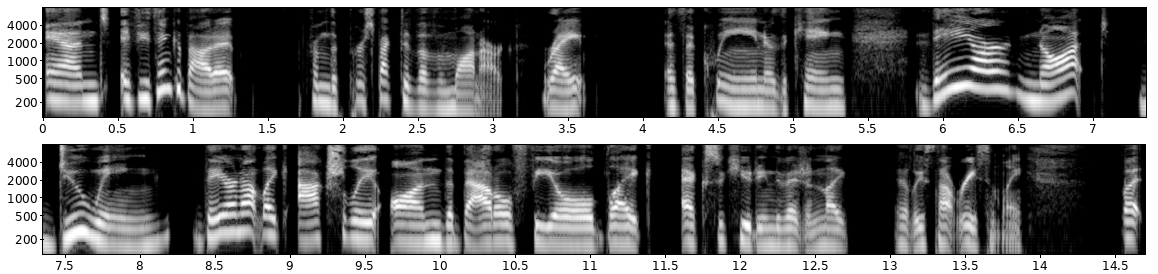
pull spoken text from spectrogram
And if you think about it from the perspective of a monarch, right? Uh, the queen or the king, they are not doing, they are not like actually on the battlefield, like executing the vision, like at least not recently, but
